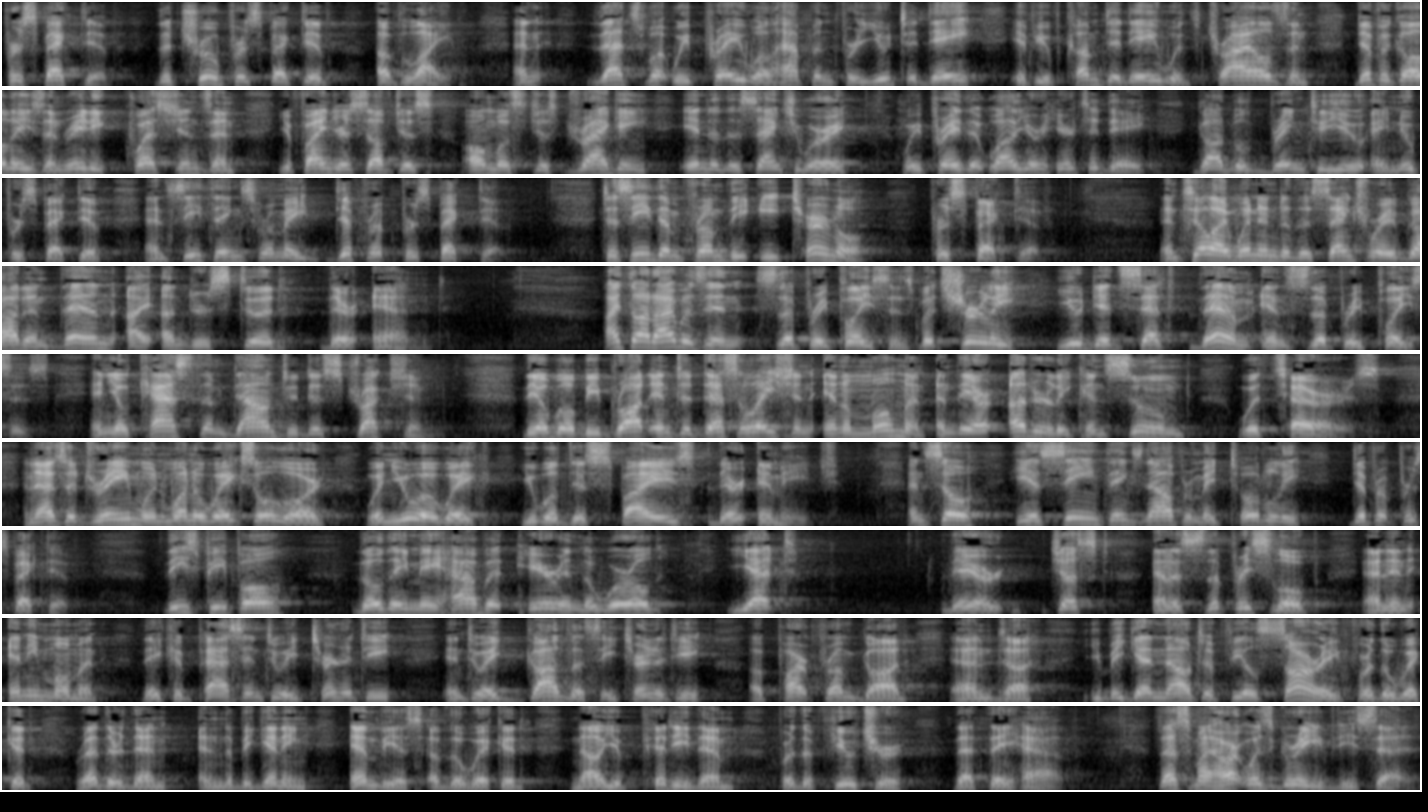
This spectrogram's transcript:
perspective, the true perspective of life. And that's what we pray will happen for you today. If you've come today with trials and difficulties and really questions, and you find yourself just almost just dragging into the sanctuary, we pray that while you're here today, God will bring to you a new perspective and see things from a different perspective, to see them from the eternal perspective. Until I went into the sanctuary of God, and then I understood their end. I thought I was in slippery places, but surely you did set them in slippery places, and you'll cast them down to destruction. They will be brought into desolation in a moment, and they are utterly consumed with terrors. And as a dream, when one awakes, O Lord, when you awake, you will despise their image. And so he is seeing things now from a totally different perspective. These people, though they may have it here in the world, yet they are just on a slippery slope, and in any moment they could pass into eternity, into a godless eternity apart from God. And uh, you begin now to feel sorry for the wicked rather than in the beginning envious of the wicked. Now you pity them for the future that they have. Thus my heart was grieved, he said.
